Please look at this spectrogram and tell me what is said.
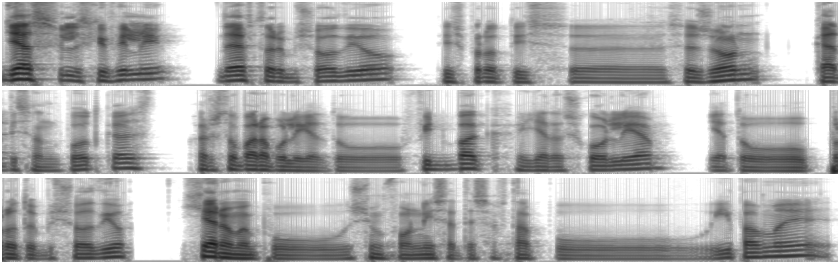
Γεια σας φίλες και φίλοι. Δεύτερο επεισόδιο της πρώτης ε, σεζόν. Κάτι σαν podcast. Ευχαριστώ πάρα πολύ για το feedback, για τα σχόλια, για το πρώτο επεισόδιο. Χαίρομαι που συμφωνήσατε σε αυτά που είπαμε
